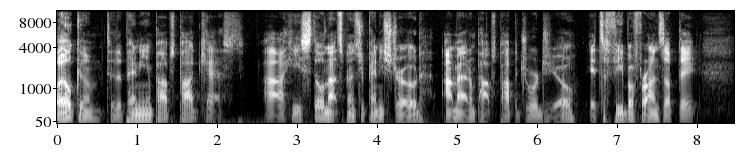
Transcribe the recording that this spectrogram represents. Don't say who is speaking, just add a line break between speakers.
Welcome to the Penny and Pops podcast. Uh, he's still not Spencer Penny Strode. I'm Adam Pops Papa Giorgio. It's a FIBA Franz update.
